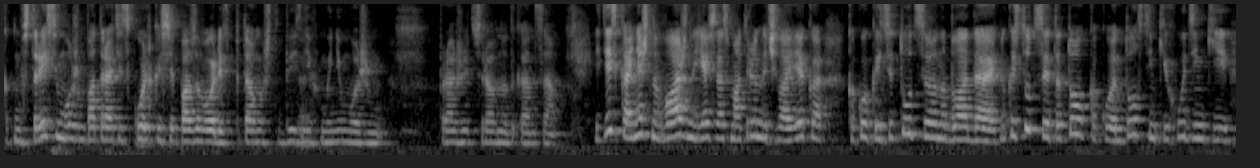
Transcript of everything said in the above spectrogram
как мы в стрессе можем потратить, сколько себе позволить, потому что без них мы не можем прожить все равно до конца. И здесь, конечно, важно, я всегда смотрю на человека, какой конституцией он обладает. Ну, конституция это то, какой он толстенький, худенький,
